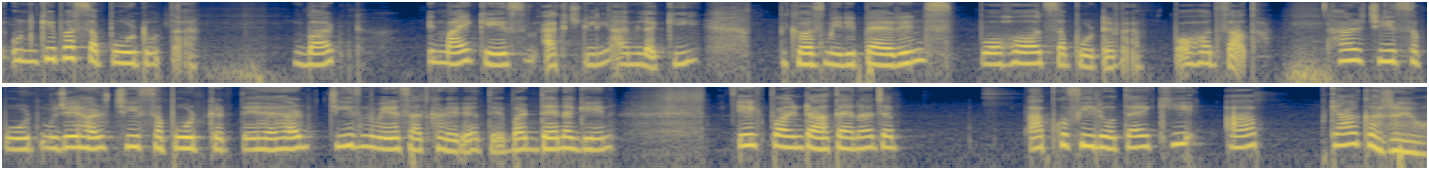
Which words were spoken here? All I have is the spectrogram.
उनके पास सपोर्ट होता है but in my case actually I am lucky because मेरे पेरेंट्स बहुत सपोर्टिव हैं, बहुत ज़्यादा। हर चीज़ सपोर्ट मुझे हर चीज़ सपोर्ट करते हैं, हर चीज़ में मेरे साथ खड़े रहते हैं। बट देन अगेन एक पॉइंट आता है ना, जब आपको फील होता है कि आप क्या कर रहे हो,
